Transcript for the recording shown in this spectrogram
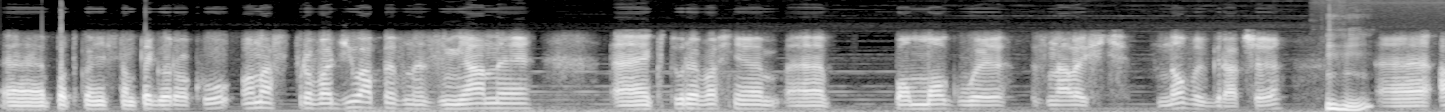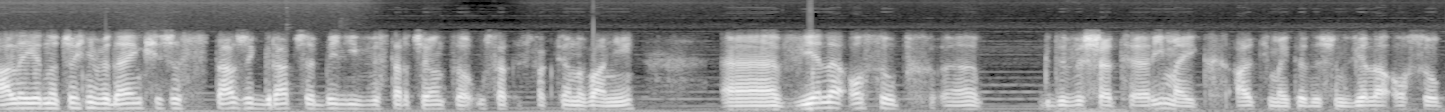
e, pod koniec tamtego roku. Ona wprowadziła pewne zmiany, e, które właśnie e, pomogły znaleźć nowych graczy. Mhm. Ale jednocześnie wydaje mi się, że starzy gracze byli wystarczająco usatysfakcjonowani. Wiele osób, gdy wyszedł remake Ultimate Edition, wiele osób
